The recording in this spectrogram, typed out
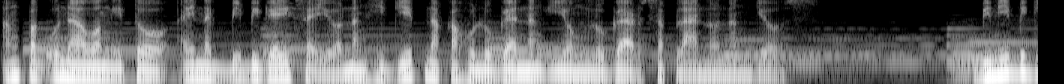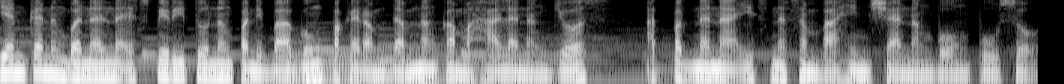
ang pag-unawang ito ay nagbibigay sa iyo ng higit na kahulugan ng iyong lugar sa plano ng Diyos. Binibigyan ka ng banal na espiritu ng panibagong pakiramdam ng kamahalan ng Diyos at pagnanais na sambahin siya ng buong puso.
